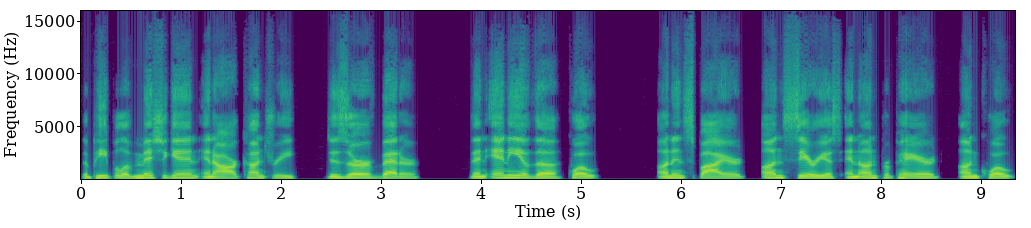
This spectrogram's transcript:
the people of Michigan and our country deserve better than any of the, quote, uninspired, unserious, and unprepared, unquote,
